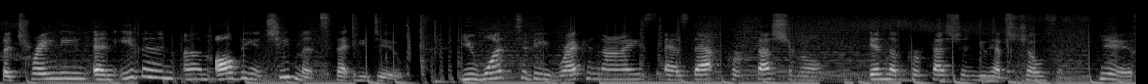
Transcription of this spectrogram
the training, and even um, all the achievements that you do. You want to be recognized as that professional in the profession you have chosen. yes.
